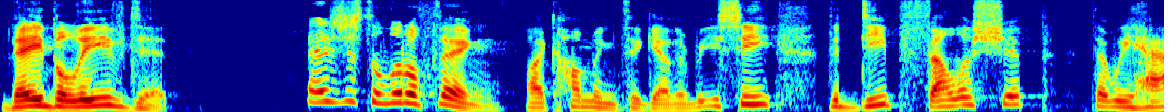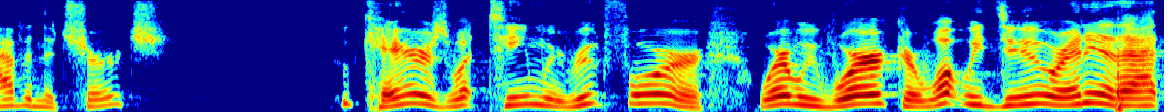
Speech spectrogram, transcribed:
They believed it. It's just a little thing like humming together. But you see, the deep fellowship that we have in the church, who cares what team we root for or where we work or what we do or any of that?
